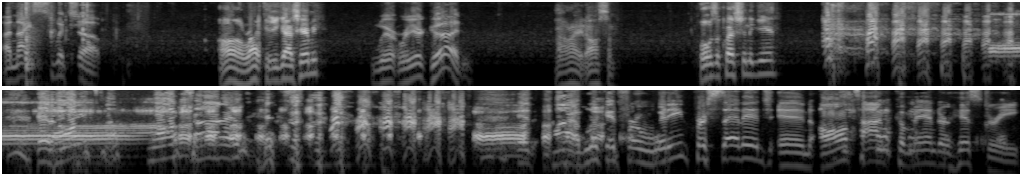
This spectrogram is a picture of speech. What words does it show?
A nice switch up. All right. Can you guys hear me? We're we're good. All right. Awesome. What was the question again? At all, all time. And I'm looking for winning percentage in all-time commander history.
